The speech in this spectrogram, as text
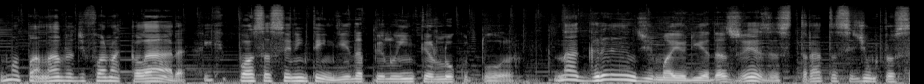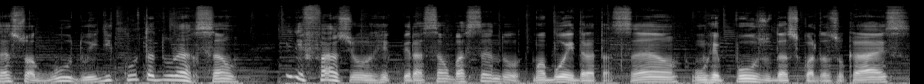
uma palavra de forma clara e que possa ser entendida pelo interlocutor. Na grande maioria das vezes, trata-se de um processo agudo e de curta duração e de fácil recuperação, bastando uma boa hidratação, um repouso das cordas vocais,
